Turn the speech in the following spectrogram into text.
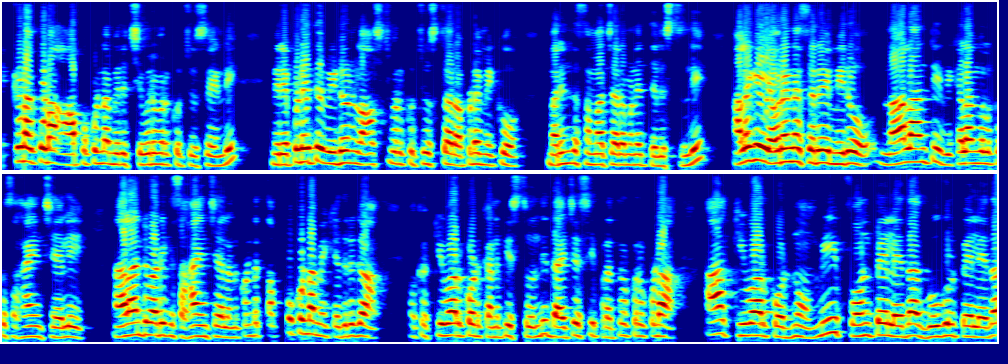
ఎక్కడా కూడా ఆపకుండా మీరు చివరి వరకు చూసేయండి. మీరు ఎప్పుడైతే వీడియోను లాస్ట్ వరకు చూస్తారో అప్పుడే మీకు మరింత సమాచారం అనేది తెలుస్తుంది. అలాగే ఎవరైనా సరే మీరు నాలాంటి వికలాంగులకు సహాయం చేయాలి నాలాంటి వాడికి సహాయం చేయాలనుకుంటే తప్పకుండా మీకు ఎదురుగా ఒక క్యూఆర్ కోడ్ కనిపిస్తుంది. దయచేసి ప్రతి ఒక్కరు కూడా ఆ క్యూఆర్ కోడ్ను మీ ఫోన్పే లేదా గూగుల్ పే లేదా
